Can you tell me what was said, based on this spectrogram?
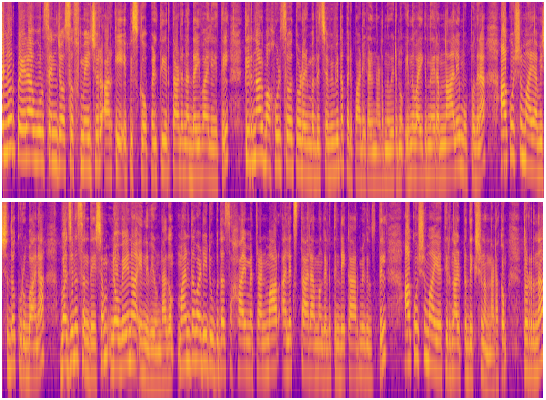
Kannur Peravoor saint Joseph major archiepiscopal തീർത്ഥാടന ദൈവാലയത്തിൽ തിരുനാൾ മഹോത്സവത്തോടനുബന്ധിച്ച് വിവിധ പരിപാടികൾ നടന്നുവരുന്നു. ഇന്ന് വൈകുന്നേരം നാല് മുപ്പതിന് ആഘോഷമായ വിശുദ്ധ കുർബാന വചന സന്ദേശം നൊവേന എന്നിവയുണ്ടാകും. മാനന്തവാടി രൂപത സഹായ മെത്രാൻമാർ അലക്സ് താരാമംഗലത്തിന്റെ കാർമ്മികത്വത്തിൽ ആഘോഷമായ തിരുനാൾ പ്രദക്ഷിണം നടക്കും. തുടർന്ന്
